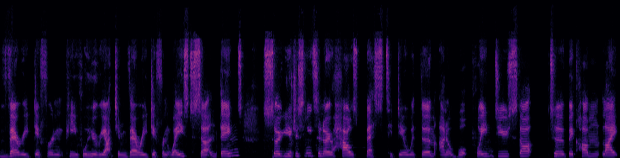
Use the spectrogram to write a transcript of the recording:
very different people who react in very different ways to certain things so you Yeah. just need to know how's best to deal with them and at what point do you start to become like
